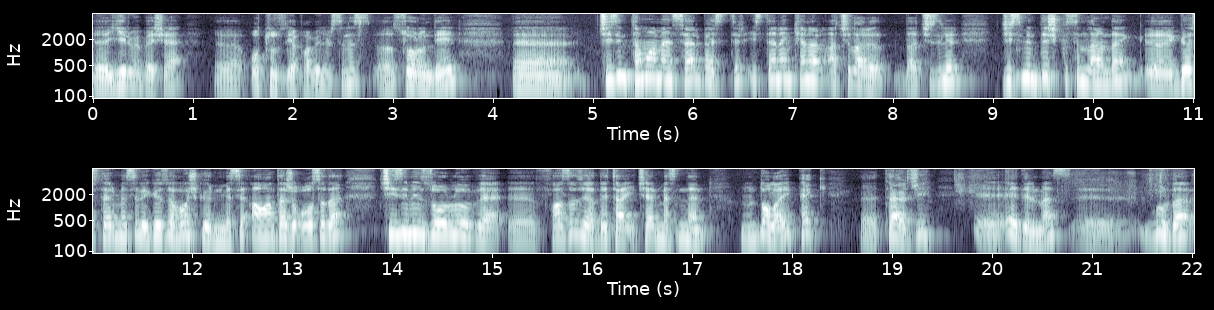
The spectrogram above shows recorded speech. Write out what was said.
e, 25'e e, 30 yapabilirsiniz. E, sorun değil. E, çizim tamamen serbesttir. İstenen kenar açıları da çizilir. Cismin dış kısımlarında e, göstermesi ve göze hoş görünmesi avantajı olsa da çizimin zorluğu ve e, fazlaca detay içermesinden dolayı pek e, tercih edilmez. Burada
